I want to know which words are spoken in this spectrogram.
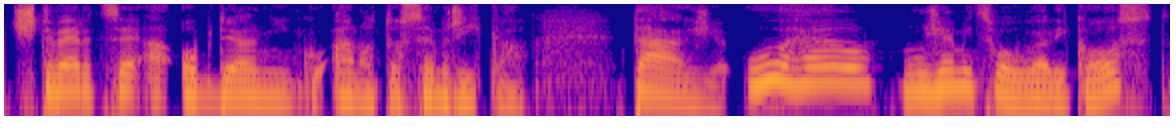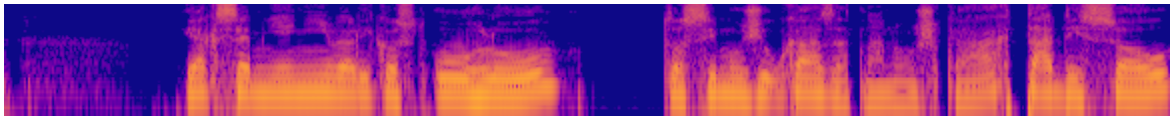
čtverce a obdelníku. Ano, to jsem říkal. Takže úhel může mít svou velikost. Jak se mění velikost úhlu, to si můžu ukázat na nůžkách. Tady jsou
